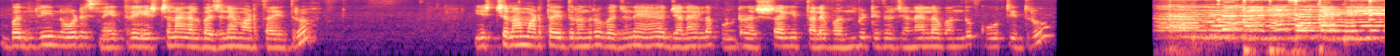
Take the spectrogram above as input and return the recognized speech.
ಬಂದ್ವಿ, ನೋಡಿರಿ ಸ್ನೇಹಿತರೆ, ಎಷ್ಟು ಚೆನ್ನಾಗಿ ಅಲ್ಲಿ ಭಜನೆ ಮಾಡ್ತಾಯಿದ್ರು ಎಷ್ಟು ಚೆನ್ನಾಗಿ ಮಾಡ್ತಾಯಿದ್ರು ಅಂದ್ರೆ ಭಜನೆ, ಜನ ಎಲ್ಲ ಫುಲ್ ರಶ್ ಆಗಿ ತಲೆ ಬಂದುಬಿಟ್ಟಿದ್ರು. ಜನ ಎಲ್ಲ ಬಂದು ಕೂತಿದ್ರು. Thank you.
